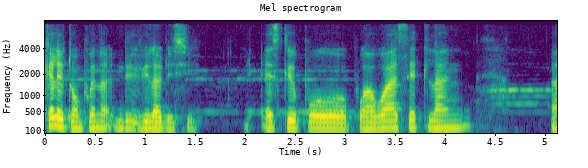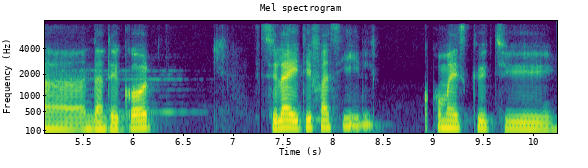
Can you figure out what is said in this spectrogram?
Quel est ton point de vue là-dessus? Est-ce que pour, pour avoir cette langue euh, dans tes cordes, cela a été facile? Comment est-ce que tu,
